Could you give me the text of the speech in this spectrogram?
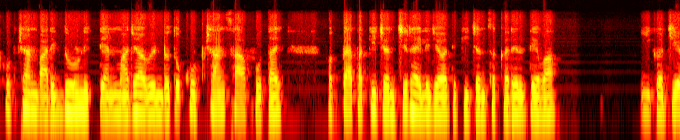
खूप छान बारीक धूळ निघते आणि माझ्या विंडो तो खूप छान साफ होत आहे. फक्त आता किचनची राहिली जेव्हा ते किचनचं करेल तेव्हा इकडची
